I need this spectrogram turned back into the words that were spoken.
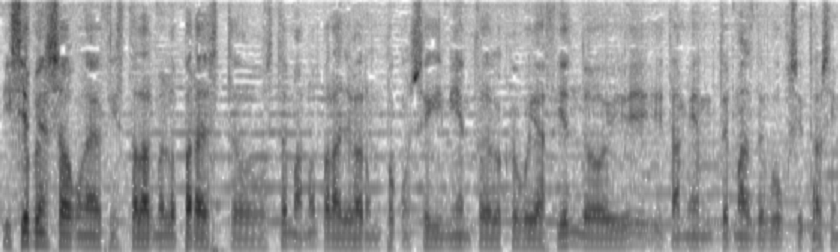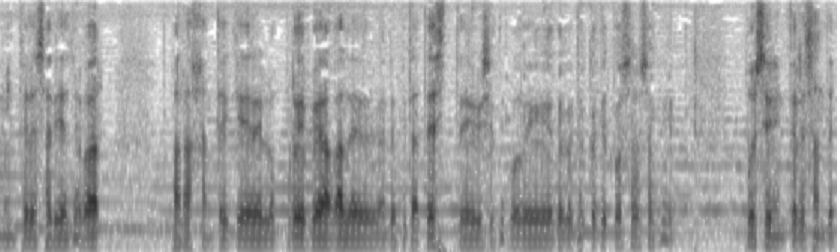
Y sí he pensado alguna vez instalármelo para estos temas, ¿no? para llevar un poco un seguimiento de lo que voy haciendo y, también temas de bugs y tal, si me interesaría llevar para gente que lo pruebe, haga de, de beta tester, ese tipo de, de, cosas, o sea que puede ser interesante.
